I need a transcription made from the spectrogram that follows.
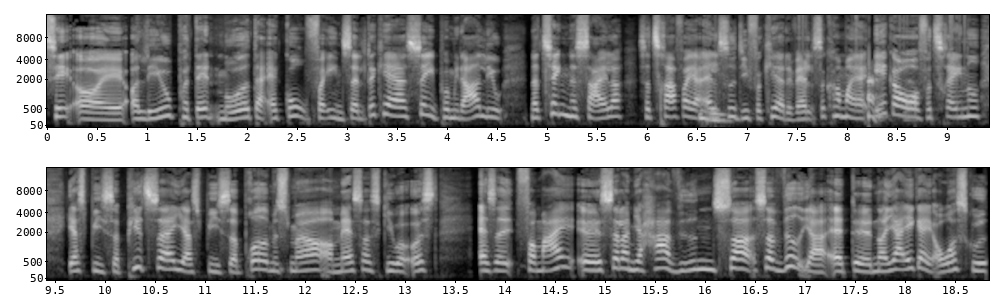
til at, øh, at leve på den måde, der er god for en selv. Det kan jeg se på mit eget liv. Når tingene sejler, så træffer jeg mm. altid de forkerte valg. Så kommer jeg ikke over for trænet. Jeg spiser pizza, jeg spiser brød med smør og masser af skiver ost. Altså for mig, øh, selvom jeg har viden, så, så ved jeg, at øh, når jeg ikke er i overskud,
